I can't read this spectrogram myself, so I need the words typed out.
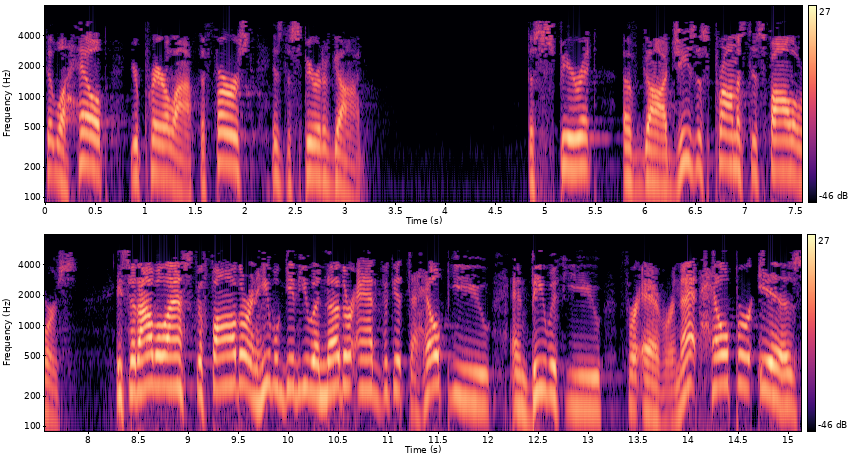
that will help your prayer life. The first is the Spirit of God. The Spirit of God. Jesus promised His followers he said, I will ask the Father, and He will give you another advocate to help you and be with you forever. And that helper is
